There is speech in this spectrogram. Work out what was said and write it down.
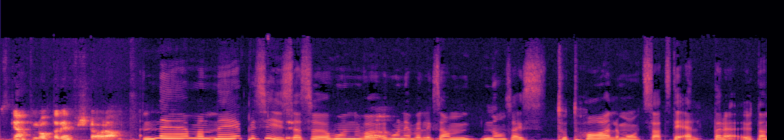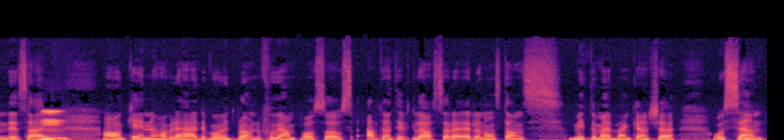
ska jag inte låta det förstöra allt. Nej, men, nej precis. Alltså, hon, var, hon är väl liksom någon slags total motsats till ältare. Utan det är så här, Mm. ja okej nu har vi det här, det var ju inte bra, men då får vi anpassa oss, alternativt lösa det eller någonstans mittemellan kanske. Och sen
